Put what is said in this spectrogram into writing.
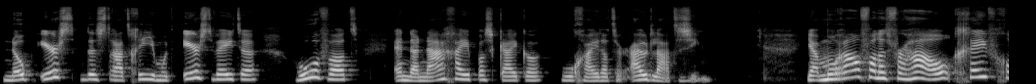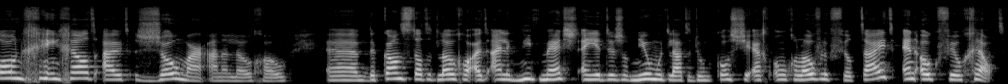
Nope, eerst de strategie. Je moet eerst weten hoe of wat. En daarna ga je pas kijken hoe ga je dat eruit laten zien. Ja, moraal van het verhaal: geef gewoon geen geld uit zomaar aan een logo. Uh, de kans dat het logo uiteindelijk niet matcht en je het dus opnieuw moet laten doen, kost je echt ongelooflijk veel tijd en ook veel geld.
